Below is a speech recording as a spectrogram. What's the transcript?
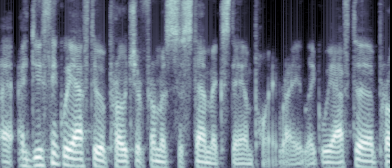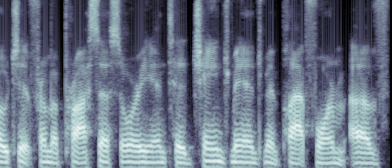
I do think we have to approach it from a systemic standpoint, right? Like we have to approach it from a process oriented change management platform of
